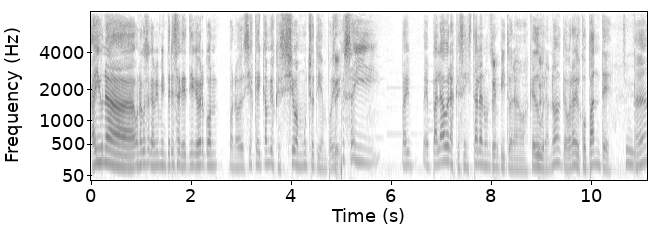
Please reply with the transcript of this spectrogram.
hay una, una cosa que a mí me interesa que tiene que ver con. Bueno, decías que hay cambios que se llevan mucho tiempo. Y Sí. después hay, hay eh, palabras que se instalan un Sí. tiempito nada más, que Sí. duran, ¿no? ¿Te acordás del copante? ¿Eh?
